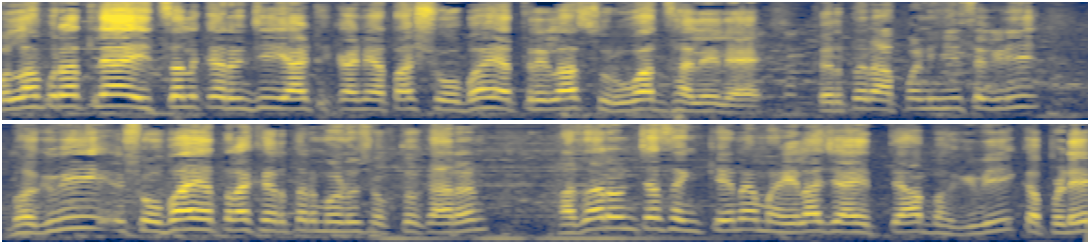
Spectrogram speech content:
कोल्हापुरातल्या इचलकरंजी या ठिकाणी आता शोभायात्रेला सुरुवात झालेली आहे. खरंतर आपण ही सगळी भगवी शोभायात्रा खरं तर म्हणू शकतो कारण हजारोंच्या संख्येनं महिला ज्या आहेत त्या भगवी कपडे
